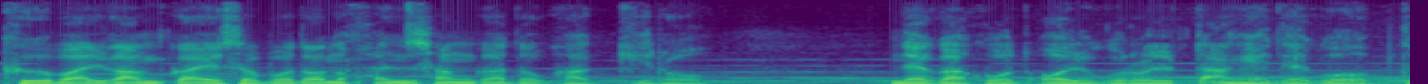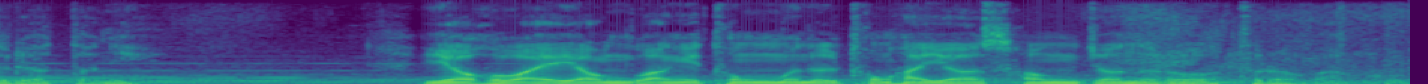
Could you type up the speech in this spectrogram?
그 발 강가에서 보던 환상과도 같기로 내가 곧 얼굴을 땅에 대고 엎드렸더니 여호와의 영광이 동문을 통하여 성전으로 들어가고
